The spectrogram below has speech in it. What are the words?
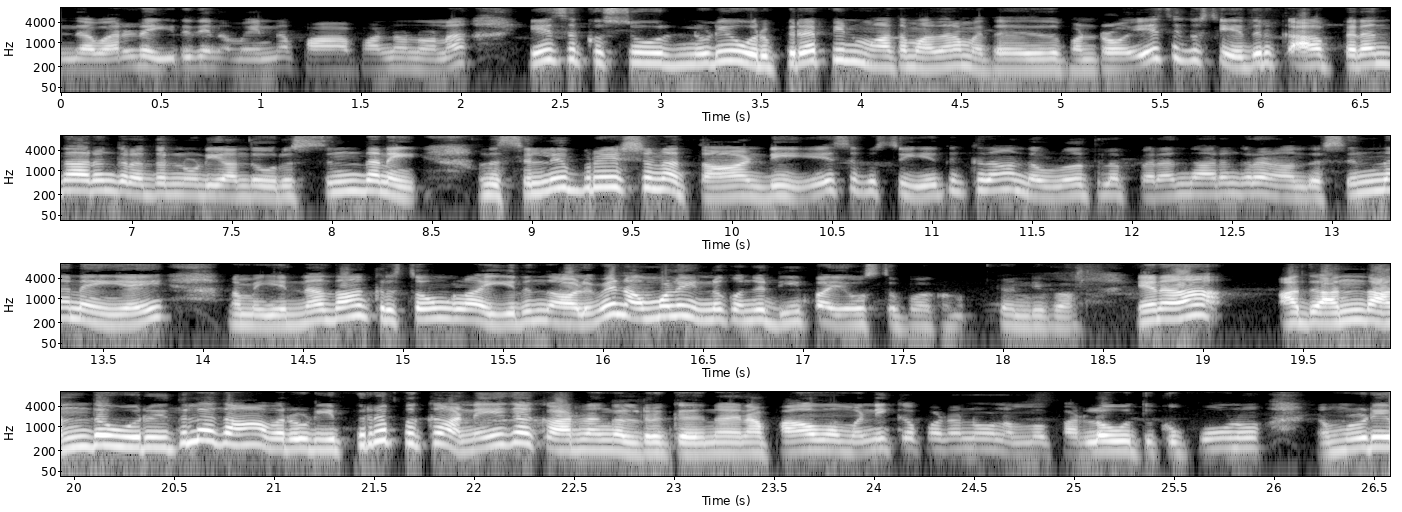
இந்த வருட இறுதி நம்ம என்ன பா- பண்ணணும்னா இயேசு கிறிஸ்துவனுடைய ஒரு பிறப்பின் மாதமா தான் நம்ம இதை இது பண்றோம். இயேசு கிறிஸ்து எதற்காக பிறந்தாருங்கிறதனுடைய அந்த ஒரு சிந்தனை அந்த செலிப்ரேஷனை தாண்டி இயேசு கிறிஸ்து எதுக்கு தான் அந்த உலகத்துல பிறந்தாருங்கிற அந்த சிந்தனையை நம்ம என்னதான் கிறிஸ்தவங்களா இருந்தாலுமே நம்மளும் இன்னும் கொஞ்சம் டீப்பா யோசித்து பார்க்கணும். கண்டிப்பா. ஏன்னா அது அந்த அந்த ஒரு இதுலதான் அவருடைய பிறப்புக்கு அநேக காரணங்கள் இருக்கு. நான் பாவம் மன்னிக்கப்படணும் நம்ம பரலோகத்துக்கு போகணும் நம்மளுடைய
